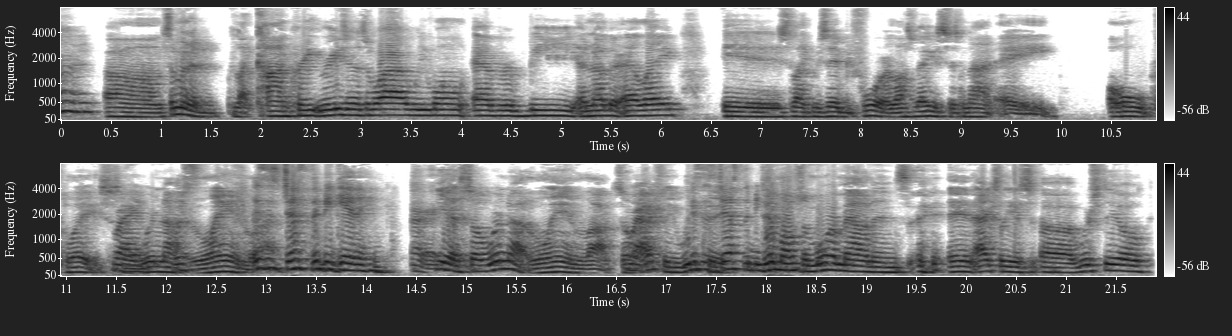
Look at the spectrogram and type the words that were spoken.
All right. Um, some of the like concrete reasons why we won't ever be another LA is like we said before, Las Vegas is not a old place. So Right. we're not landlocked. This is just the beginning. Right. yeah, so we're not landlocked. So Right. actually we This could is just the beginning. demo some more mountains and actually it's uh we're still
